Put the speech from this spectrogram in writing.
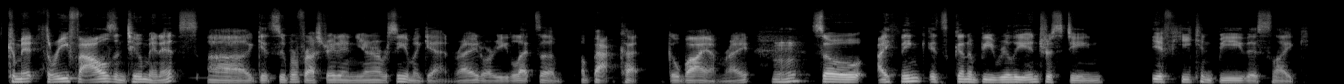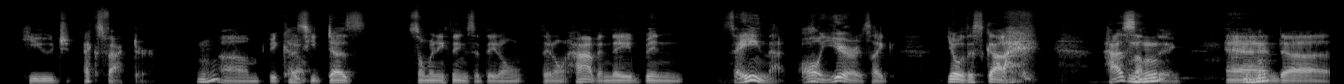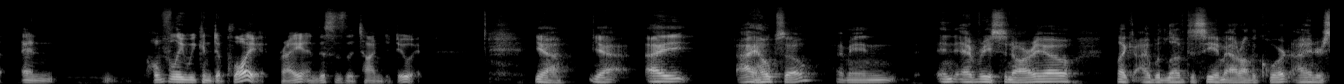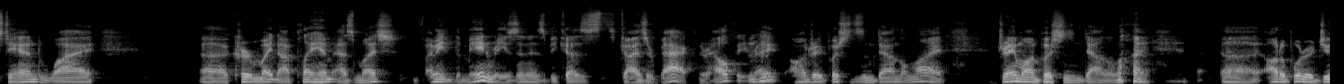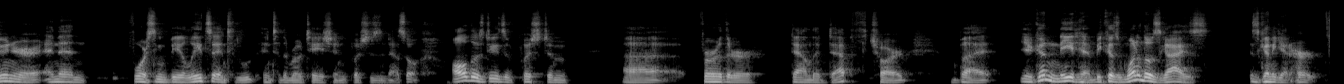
commit three fouls in two minutes, uh, get super frustrated, and you never see him again, right? Or he lets a, a back cut go by him, right? Mm-hmm. So I think it's going to be really interesting if he can be this like huge X factor, mm-hmm. um, because yeah. he does so many things that they don't they don't have, and they've been saying that all year. It's like, yo, this guy has mm-hmm. something mm-hmm. and mm-hmm. uh and hopefully we can deploy it right and this is the time to do it yeah yeah i i hope so i mean in every scenario like i would love to see him out on the court i understand why uh, Kerr might not play him as much. I mean, the main reason is because guys are back; they're healthy, mm-hmm. right? Andre pushes him down the line, Draymond pushes him down the line, uh, Otto Porter Jr., and then forcing Bjelica into into the rotation pushes him down. So all those dudes have pushed him uh, further down the depth chart, but you're going to need him because one of those guys is going to get hurt.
